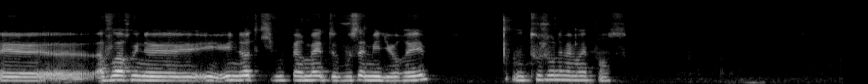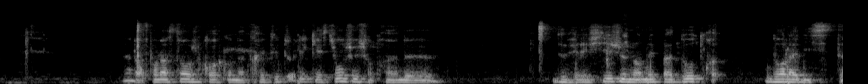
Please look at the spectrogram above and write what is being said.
euh, avoir une, une note qui vous permette de vous améliorer. Toujours la même réponse. Alors pour l'instant, je crois qu'on a traité toutes les questions. Je suis en train de, de vérifier. Je n'en ai pas d'autres dans la liste.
